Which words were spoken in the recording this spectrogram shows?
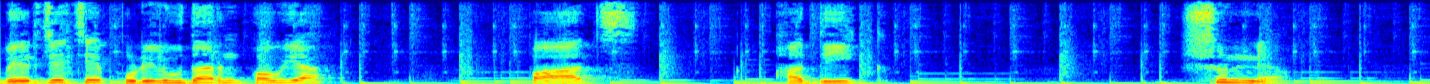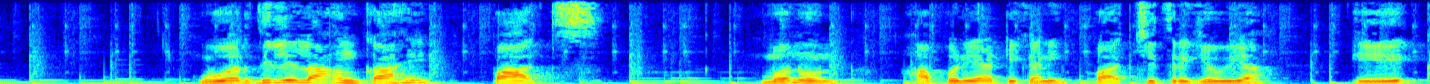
बेरजेचे पुढील उदाहरण पाहूया. पाच अधिक शून्य. वर दिलेला अंक आहे पाच. म्हणून आपण या ठिकाणी पाच चित्रे घेऊया. एक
